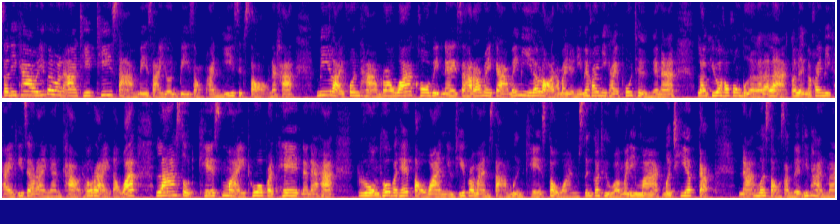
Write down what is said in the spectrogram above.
สวัสดีค่ะ วันนี้เป็นวันอาทิตย์ที่ 3 เมษายนปี 2022 นะคะ มีหลายคนถามเราว่าโควิดในสหรัฐอเมริกาไม่มีแล้วหรอทำไมเดี๋ยวนี้ไม่ค่อยมีใครพูดถึงกันนะ เราคิดว่าเขาคงเบื่อกันแล้วล่ะ ก็เลยไม่ค่อยมีใครที่จะรายงานข่าวเท่าไหร่ แต่ว่าล่าสุดเคสใหม่ทั่วประเทศนะนะคะ รวมทั่วประเทศต่อวันอยู่ที่ประมาณ 30,000 เคสต่อวัน ซึ่งก็ถือว่าไม่ได้มากเมื่อเทียบกับ นะเมื่อ2อสเดือนที่ผ่านมา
